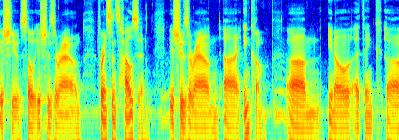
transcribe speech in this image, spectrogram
issues? So issues around, for instance, housing, issues around uh, income. Um, you know, I think uh,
